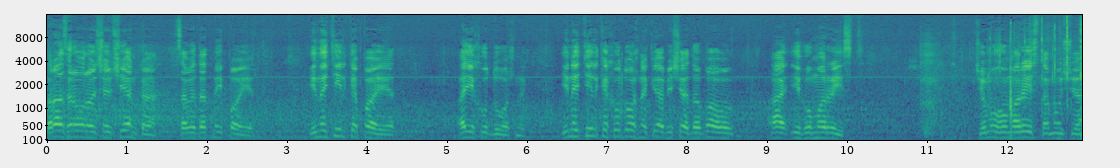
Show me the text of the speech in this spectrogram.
Тарас Григорович Шевченко це видатний поет. І не тільки поет, а і художник. І не тільки художник, я б ще додав, а і гуморист. Чому гуморист? Тому що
